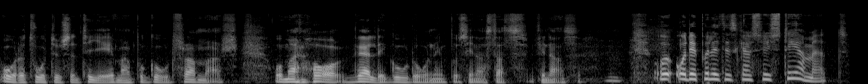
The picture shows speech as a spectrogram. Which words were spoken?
året 2010, är man på god frammarsch. Och man har väldigt god ordning på sina statsfinanser. Mm. Och, och det politiska systemet?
